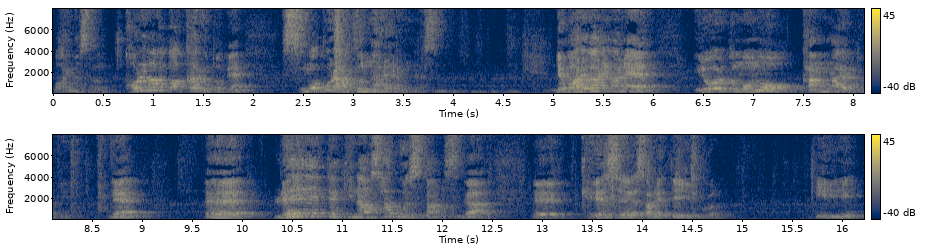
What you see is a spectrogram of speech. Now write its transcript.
わかります？これが分かるとねすごく楽になれるんです。で我々がねいろいろとものを考える時ね、えー、霊的なサブスタンスが、えー、形成されていく。いい？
